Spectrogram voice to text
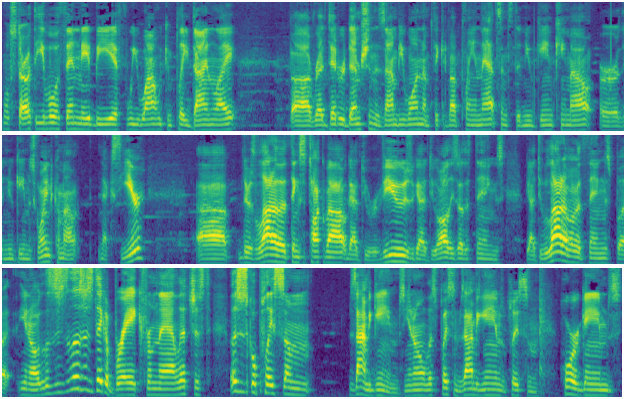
We'll start with The Evil Within. Maybe if we want, we can play Dying Light. Uh, Red Dead Redemption, the zombie one. I'm thinking about playing that since the new game came out, or the new game is going to come out next year. Uh, there's a lot of other things to talk about. We got to do reviews. We got to do all these other things. We got to do a lot of other things. But you know, let's just let's just take a break from that. Let's just let's just go play some zombie games. You know, let's play some zombie games. We'll play some horror games.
